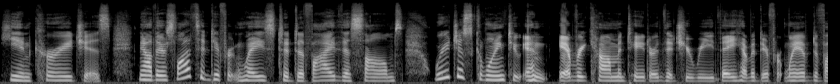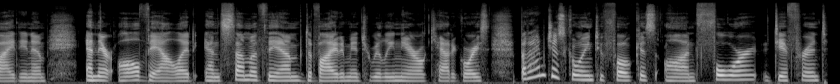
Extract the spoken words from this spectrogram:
He encourages. Now, there's lots of different ways to divide the Psalms Psalms. We're just going to, and every commentator that you read, they have a different way of dividing them, and they're all valid, and some of them divide them into really narrow categories. But I'm just going to focus on four different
